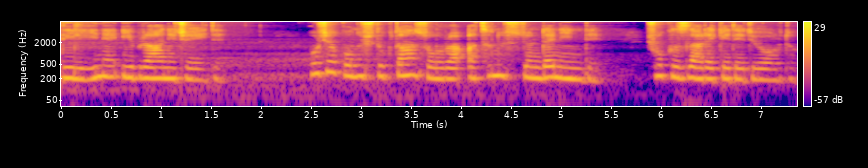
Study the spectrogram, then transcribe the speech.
Dili yine İbraniceydi. Hoca konuştuktan sonra atın üstünden indi. Çok hızlı hareket ediyordu.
